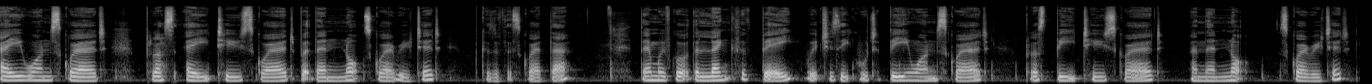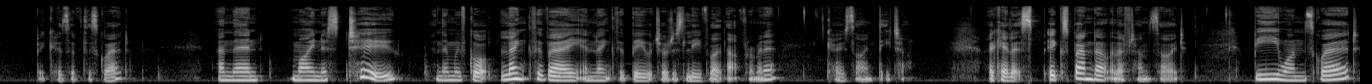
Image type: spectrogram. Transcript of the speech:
A1 squared plus A2 squared but then not square rooted because of the squared there. Then we've got the length of B which is equal to B1 squared plus B2 squared and then not square rooted because of the squared. And then minus 2 and then we've got length of A and length of B which I'll just leave like that for a minute, cosine theta. Okay, let's expand out the left-hand side. b1 squared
